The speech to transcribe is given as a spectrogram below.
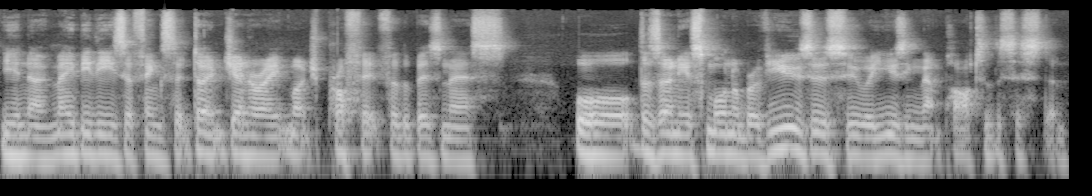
You know, maybe these are things that don't generate much profit for the business, or there's only a small number of users who are using that part of the system.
